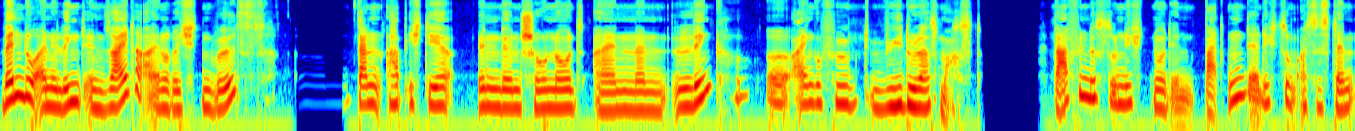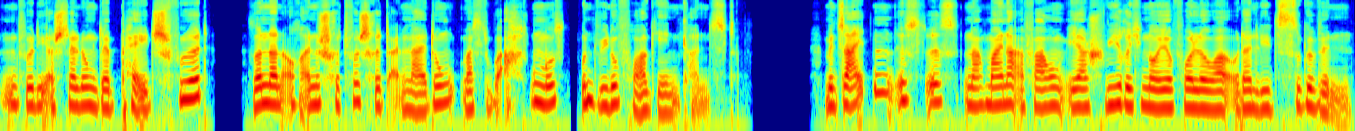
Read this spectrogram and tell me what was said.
Wenn du eine LinkedIn-Seite einrichten willst, dann habe ich dir in den Show Notes einen Link äh, eingefügt, wie du das machst. Da findest du nicht nur den Button, der dich zum Assistenten für die Erstellung der Page führt, sondern auch eine Schritt-für-Schritt-Anleitung, was du beachten musst und wie du vorgehen kannst. Mit Seiten ist es nach meiner Erfahrung eher schwierig, neue Follower oder Leads zu gewinnen.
